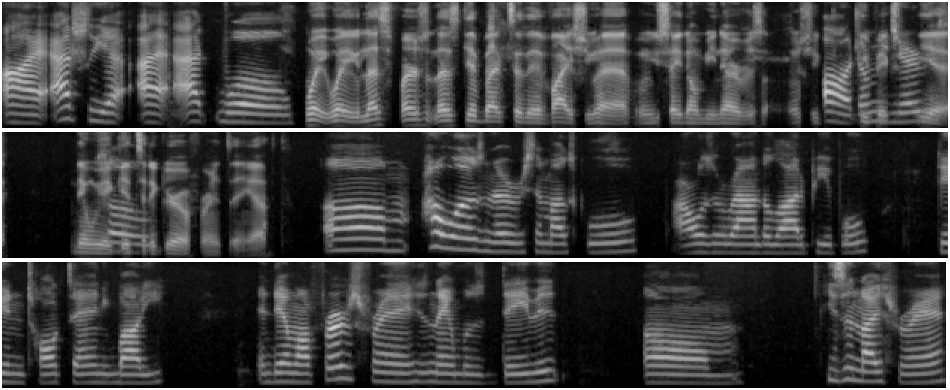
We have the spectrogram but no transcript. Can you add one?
I actually I at well Wait, wait. Let's first. Let's get back to the advice you have when you say don't be nervous. Don't you Oh, keep don't be nervous? Yeah. Then we'll get to the girlfriend thing after. um I was nervous in my school. I was around a lot of people. Didn't talk to anybody. And then my first friend, his name was David. Um he's a nice friend.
